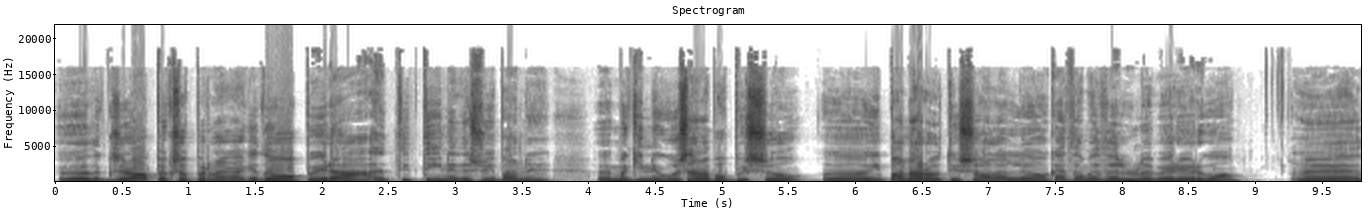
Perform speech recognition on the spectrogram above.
ε, δεν ξέρω, απ' έξω πέρναγα και το πήρα. Ε, τι, τι είναι, δεν σου είπανε; Ε, με κυνηγούσαν από πίσω. Ε, είπα να ρωτήσω, αλλά λέω κάτι θα με θέλουν περίεργο. Ε,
